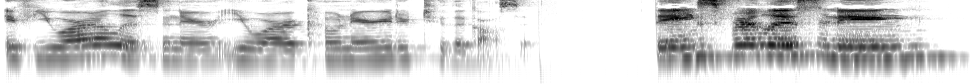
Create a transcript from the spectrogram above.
If you are a listener, you are a co narrator to the gossip. Thanks, Thanks for listening.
